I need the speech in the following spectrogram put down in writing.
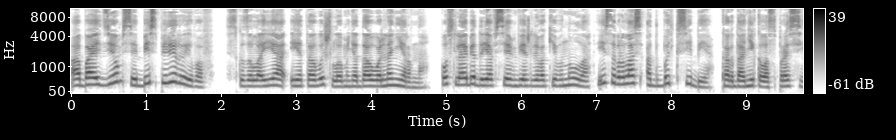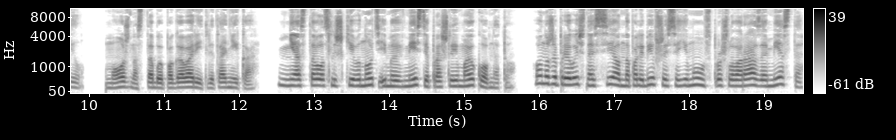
«Обойдемся без перерывов», — сказала я, и это вышло у меня довольно нервно. После обеда я всем вежливо кивнула и собралась отбыть к себе, когда Николас спросил. «Можно с тобой поговорить, Литоника?» Не оставалось лишь кивнуть, и мы вместе прошли в мою комнату. Он уже привычно сел на полюбившееся ему с прошлого раза место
